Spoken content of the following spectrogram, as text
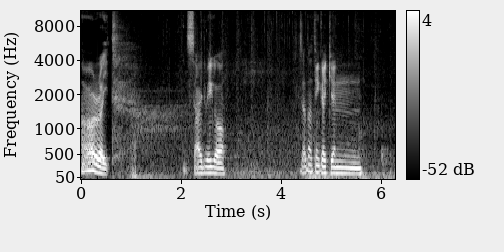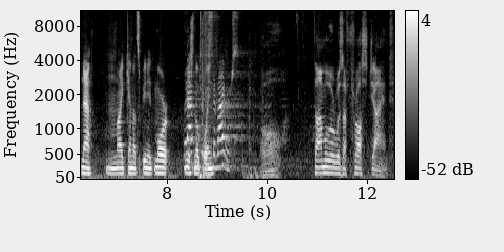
Alright. Inside we go. I don't think I can... Nah, mm, I cannot spin it more. There's no point. survivors? Oh. Thamur was a frost giant.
